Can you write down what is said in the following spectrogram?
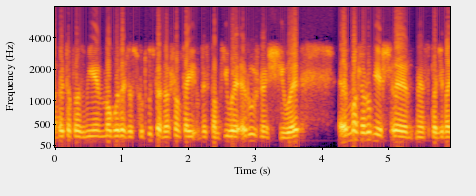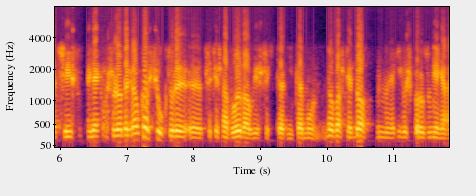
aby to porozumienie mogło dojść do skutku. Z pewnością tutaj wystąpiły różne siły. E, można również e, spodziewać się, iż jakąś rolę odegrał Kościół, który e, przecież nawoływał jeszcze kilka dni temu, no właśnie do jakiegoś porozumienia.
